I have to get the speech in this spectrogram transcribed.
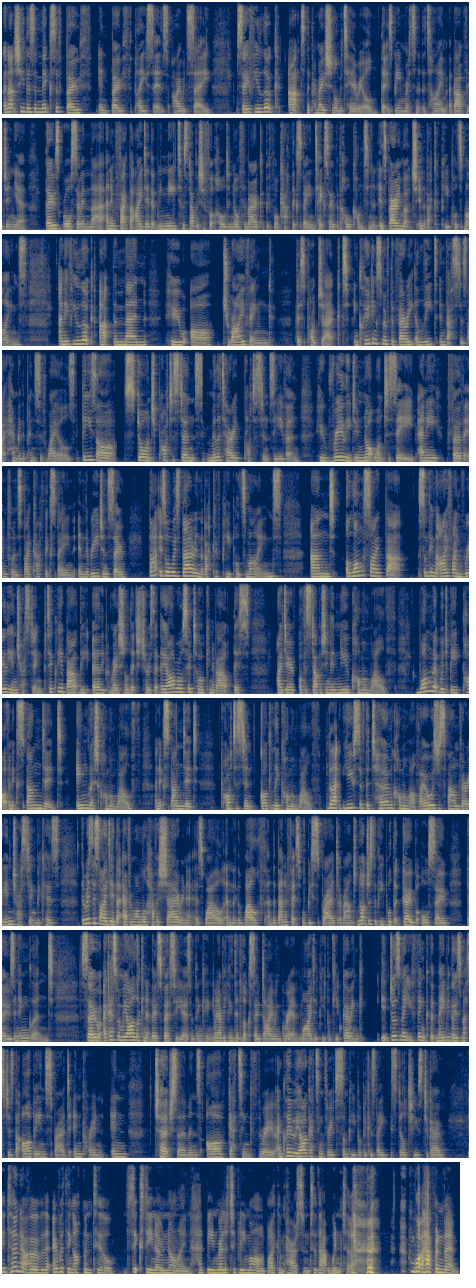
And actually, there's a mix of both in both places, I would say. So, if you look at the promotional material that is being written at the time about Virginia, those are also in there. And in fact, the idea that we need to establish a foothold in North America before Catholic Spain takes over the whole continent is very much in the back of people's minds. And if you look at the men who are driving this project, including some of the very elite investors like Henry the Prince of Wales. These are staunch Protestants, military Protestants even, who really do not want to see any further influence by Catholic Spain in the region. So that is always there in the back of people's minds. And alongside that, something that I find really interesting, particularly about the early promotional literature, is that they are also talking about this idea of establishing a new Commonwealth, one that would be part of an expanded English Commonwealth, an expanded Protestant godly Commonwealth. But that use of the term Commonwealth, I always just found very interesting because there is this idea that everyone will have a share in it as well, and that the wealth and the benefits will be spread around not just the people that go, but also those in England. So I guess when we are looking at those first few years and thinking, when everything did look so dire and grim, why did people keep going? It does make you think that maybe those messages that are being spread in print, in church sermons, are getting through. And clearly they are getting through to some people because they still choose to go. It turned out, however, that everything up until 1609 had been relatively mild by comparison to that winter. what happened then?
